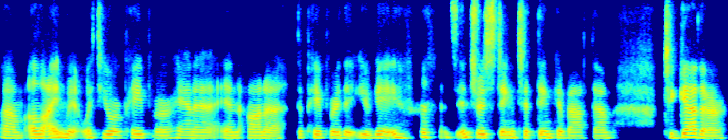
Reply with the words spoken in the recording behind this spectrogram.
um, alignment with your paper, Hanna and Ana, the paper that you gave. it's interesting to think about them together.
